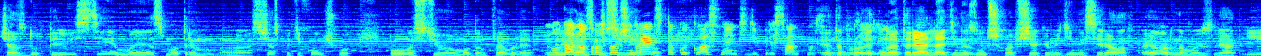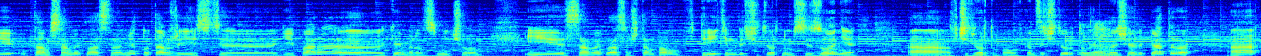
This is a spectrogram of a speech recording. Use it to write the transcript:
час-дух перевести, мы смотрим э, сейчас потихонечку полностью Modern Family. Ну да, нам просто семейку. очень нравится такой классный антидепрессант на самом это деле. Про, это, ну это реально один из лучших вообще комедийных сериалов ever, на мой взгляд. И там самый классный момент, ну там же есть э, гей-пара э, Кэмерон с Митчеллом. И самое классное, что там, по-моему, в третьем или в четвертом сезоне в четвертом, по-моему, в конце четвертого да. или в начале пятого, а,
